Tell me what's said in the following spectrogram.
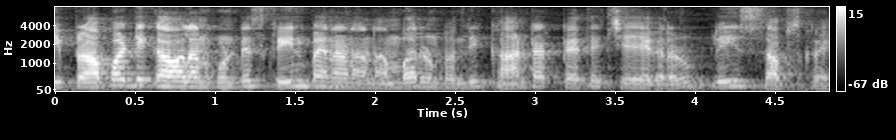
ఈ ప్రాపర్టీ కావాలనుకుంటే స్క్రీన్ పైన నా నంబర్ ఉంటుంది కాంటాక్ట్ అయితే చేయగలరు. ప్లీజ్ సబ్స్క్రైబ్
